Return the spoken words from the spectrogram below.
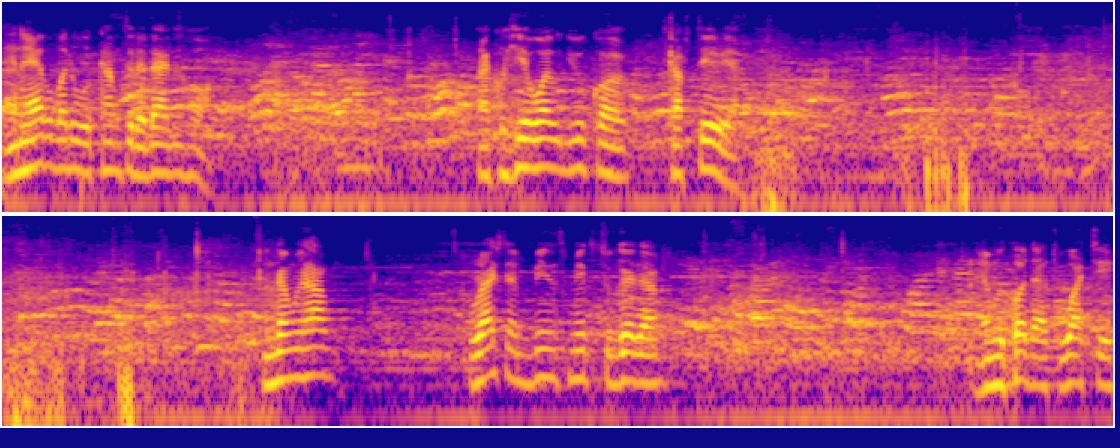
And everybody will come to the dining hall. I could hear what you call cafeteria. And then we have rice and beans mixed together. And we call that waakye.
